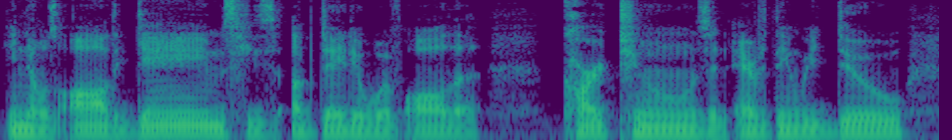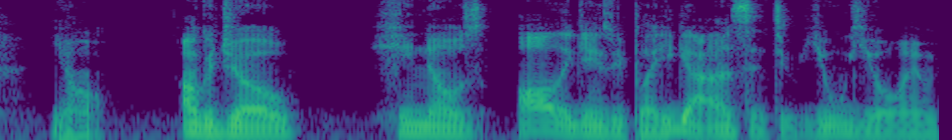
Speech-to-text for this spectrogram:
he knows all the games. He's updated with all the cartoons and everything we do. You know, Uncle Joe, he knows all the games we play. He got us into Yu-Gi-Oh and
